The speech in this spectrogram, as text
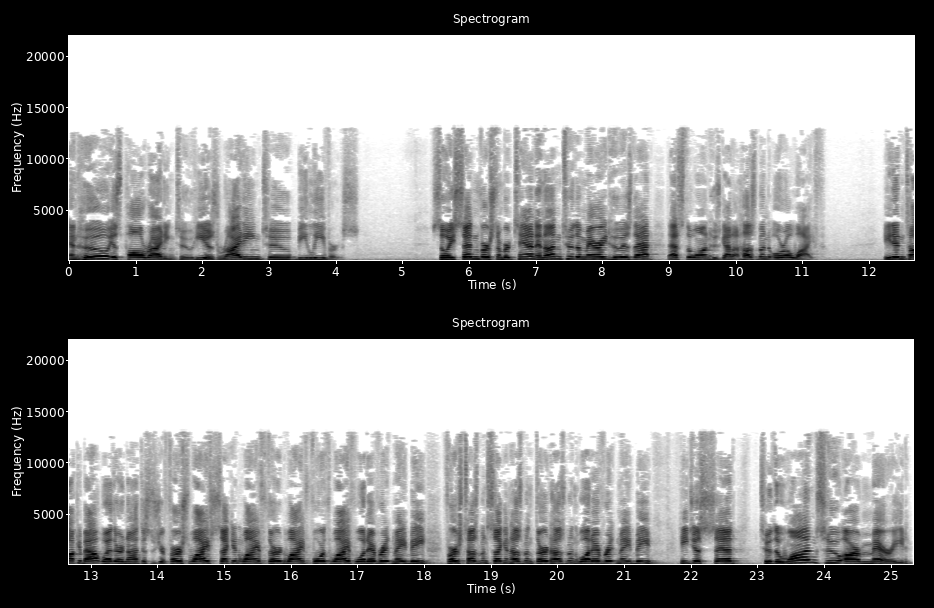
And who is Paul writing to? He is writing to believers. So he said in verse number 10, and unto the married, who is that? That's the one who's got a husband or a wife. He didn't talk about whether or not this is your first wife, second wife, third wife, fourth wife, whatever it may be, first husband, second husband, third husband, whatever it may be. He just said, To the ones who are married,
